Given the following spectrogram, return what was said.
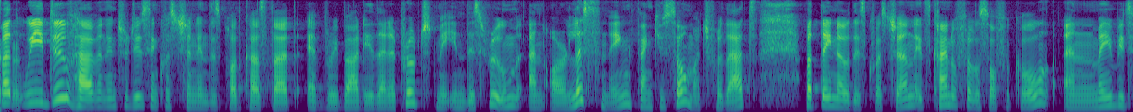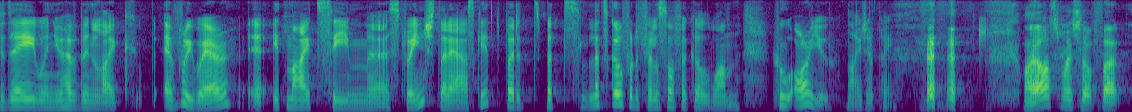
But we do have an introducing question in this podcast that everybody that approached me in this room and are listening, thank you so much for that. But they know this question. It's kind of philosophical, and maybe today, when you have been like everywhere, eh, it might seem uh, strange that I ask it. But it, but let's go for the philosophical one. Who are you, Nigel Paine? I ask myself that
